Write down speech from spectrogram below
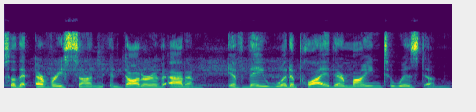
so that every son and daughter of Adam, if they would apply their mind to wisdom,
